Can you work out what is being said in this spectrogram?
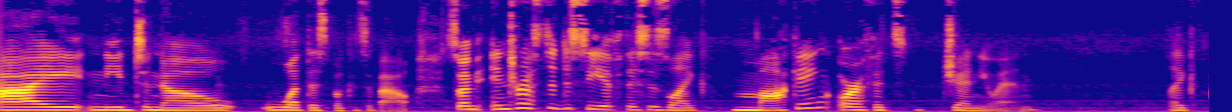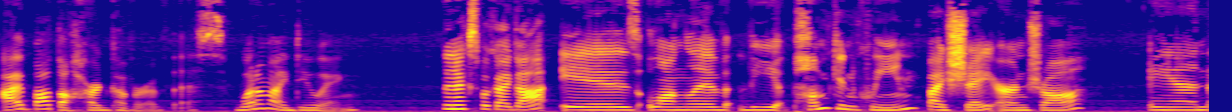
I need to know what this book is about. So I'm interested to see if this is like mocking or if it's genuine. Like, I bought the hardcover of this. What am I doing? The next book I got is Long Live the Pumpkin Queen by Shea Ernshaw. And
